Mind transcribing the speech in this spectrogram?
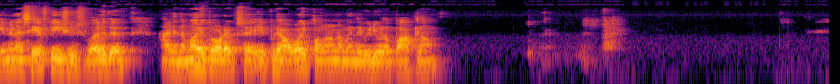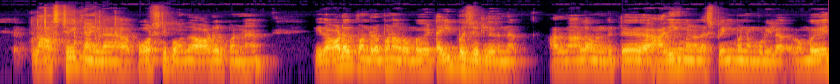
என்னென்ன சேஃப்டி இஷ்யூஸ் வருது? அண்ட் இந்த மாதிரி ப்ராடக்ட்ஸை எப்படி அவாய்ட் பண்ணலாம்? நம்ம இந்த வீடியோவில் பார்க்கலாம். லாஸ்ட் வீக் நான் இந்த பவர் ஸ்டிப்பை வந்து ஆர்டர் பண்ணேன். இது ஆர்டர் பண்ணுறப்ப நான் ரொம்பவே டைட் பட்ஜெட்டில் இருந்தேன். அதனால் வந்துட்டு அதிகமாக என்னால் ஸ்பெண்ட் பண்ண முடியல. ரொம்பவே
